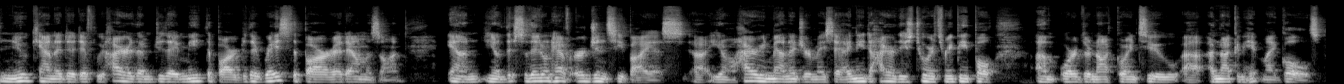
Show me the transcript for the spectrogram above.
new candidate, if we hire them, do they meet the bar? Do they raise the bar at Amazon? And you know so they don't have urgency bias. Uh, you know a hiring manager may say i need to hire these two or three people um, or they're not going to uh, i'm not going to hit my goals.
